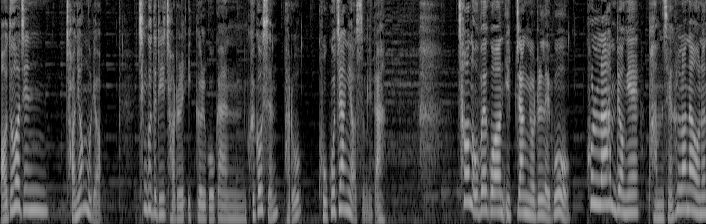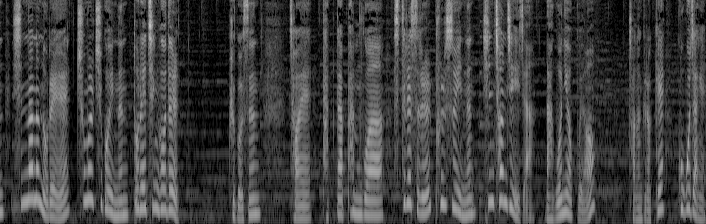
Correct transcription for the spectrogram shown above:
어두워진 저녁 무렵 친구들이 저를 이끌고 간 그곳은 바로 고고장이었습니다. 1,500원 입장료를 내고 콜라 한 병에 밤새 흘러나오는 신나는 노래에 춤을 추고 있는 또래 친구들. 그곳은 저의 답답함과 스트레스를 풀 수 있는 신천지이자 낙원이었고요. 저는 그렇게 고고장에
